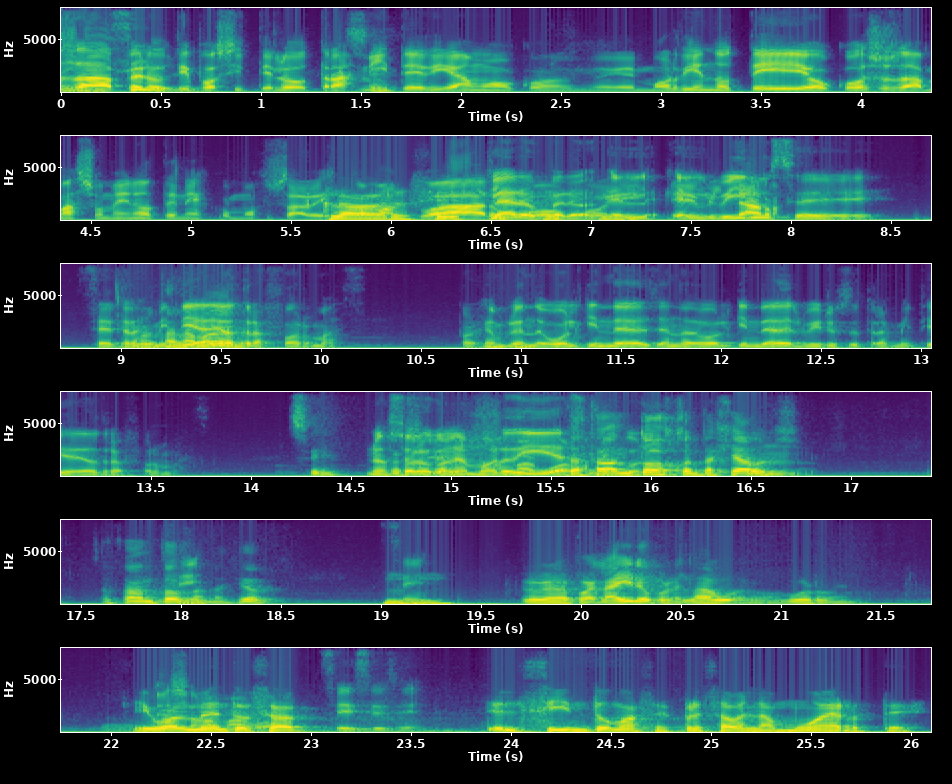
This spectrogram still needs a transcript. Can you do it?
ya, ya, pero invisible. tipo si te lo transmite, digamos, con, eh, mordiéndote o cosas, ya más o menos tenés como, sabes Claro, cómo actuar. Claro, pero el, virus se, se la transmitía de otras formas. Por ejemplo, en The Walking Dead, yendo de Walking Dead, el virus se transmitía de otras formas. sí. No Pero solo con la mordida, sino estaban con- todos contagiados. con- estaban todos Sí. contagiados. Sí. Creo que era por el aire o por el agua, no me acuerdo. Igualmente, o sea, Sí, sí, sí. el síntoma se expresaba en la muerte.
